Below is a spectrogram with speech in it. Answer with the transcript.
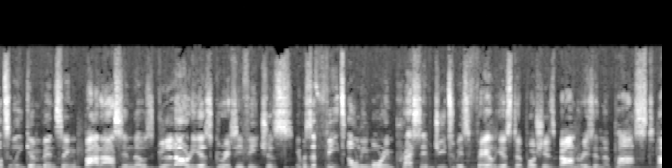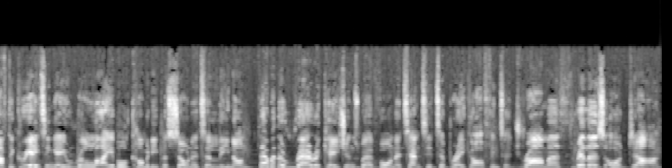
utterly convincing badass in those glorious gritty features. It was a feat only more impressive due to his failures to push his boundaries in the past. After creating a reliable comedy persona to lean on, there were the rare occasions where Vaughn attempted to break off into drama, thrillers, or dark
